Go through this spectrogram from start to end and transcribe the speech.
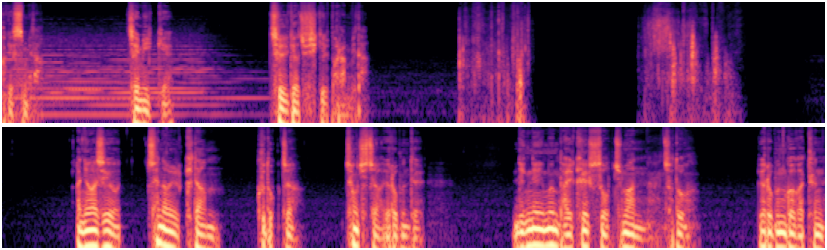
하겠습니다. 재미있게 즐겨주시길 바랍니다. 안녕하세요. 채널 기담 구독자, 청취자 여러분들. 닉네임은 밝힐 수 없지만 저도 여러분과 같은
